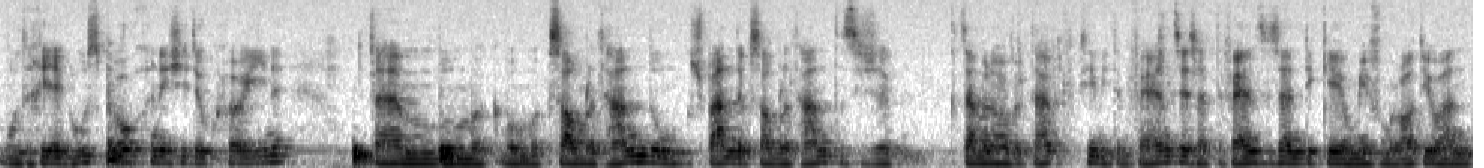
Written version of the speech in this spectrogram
wo der Krieg ausgebrochen ist in der Ukraine, ähm, wo, wir, wo wir gesammelt haben und Spenden gesammelt haben. Das war eine Zusammenarbeit mit dem Fernsehen. Es hat eine Fernsehsendung gegeben und wir vom Radio haben,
